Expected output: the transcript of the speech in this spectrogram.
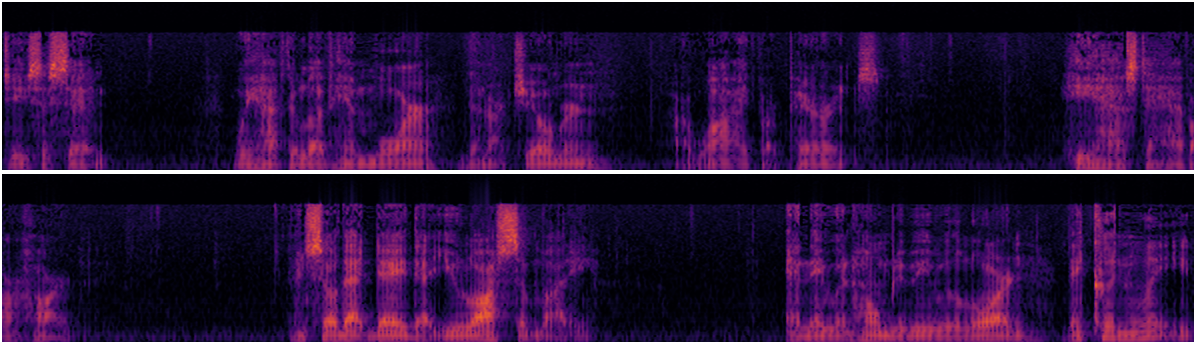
Jesus said, we have to love him more than our children, our wife, our parents. He has to have our heart. And so that day that you lost somebody and they went home to be with the Lord, they couldn't leave.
